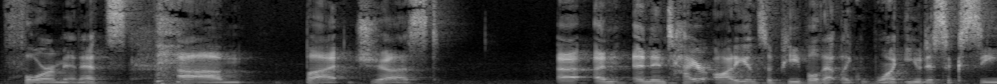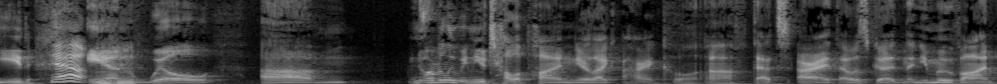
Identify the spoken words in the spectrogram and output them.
four minutes, um, but just an, an entire audience of people that like want you to succeed Yeah. and will um normally when you tell a pun you're like all right cool uh that's all right that was good and then you move on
